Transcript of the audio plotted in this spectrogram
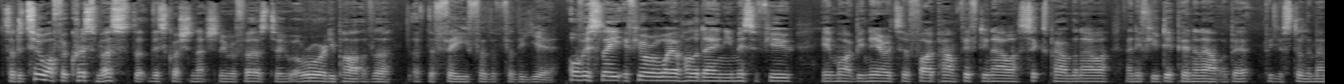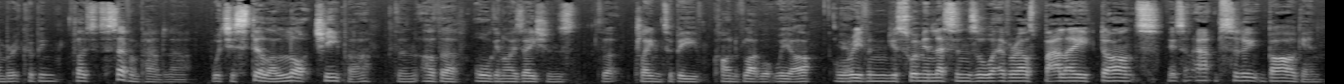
So the two off at Christmas that this question actually refers to are already part of the of the fee for the for the year. Obviously, if you're away on holiday and you miss a few, it might be nearer to five pound fifty an hour, six pound an hour, and if you dip in and out a bit, but you're still a member, it could be closer to seven pound an hour, which is still a lot cheaper than other organisations that claim to be kind of like what we are, or Yeah. even your swimming lessons or whatever else, ballet, dance. It's an absolute bargain.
